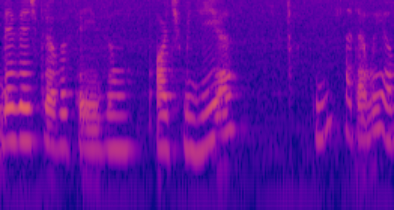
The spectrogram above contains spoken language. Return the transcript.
Desejo para vocês um ótimo dia e até amanhã.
